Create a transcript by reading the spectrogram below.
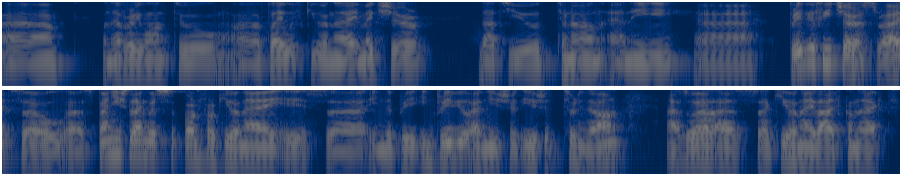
uh, whenever you want to uh, play with Q&A make sure that you turn on any uh, preview features right so uh, Spanish language support for Q&A is uh, in the pre in preview and you should you should turn it on as well as uh, Q&A live connect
